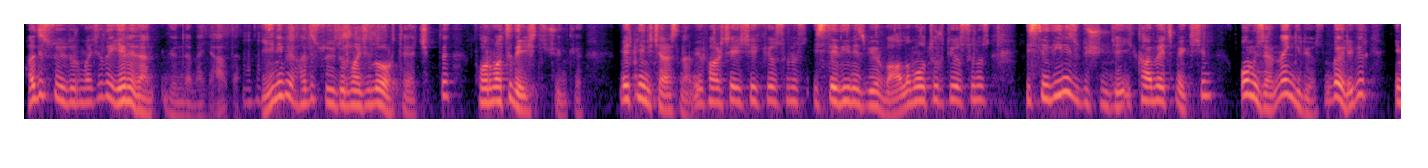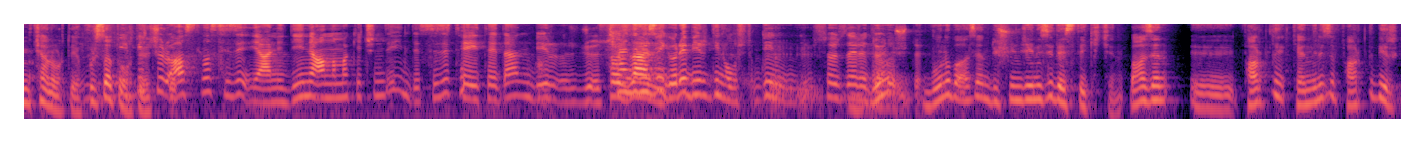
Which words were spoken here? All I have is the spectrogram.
Hadis uydurmacılığı yeniden gündeme geldi. Yeni bir hadis uydurmacılığı ortaya çıktı. Formatı değişti çünkü. Metnin içerisinden bir parçayı çekiyorsunuz. istediğiniz bir bağlama oturtuyorsunuz. istediğiniz düşünceyi ikame etmek için onun üzerinden gidiyorsun. Böyle bir imkan ortaya, fırsat bir, ortaya bir tür aslında sizi yani dini anlamak için değil de sizi teyit eden bir Kendinize sözlerle göre bir din oluştu. din sözlere Bunu, dönüştü. bunu bazen düşüncenizi destek için, bazen e, farklı kendinizi farklı bir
